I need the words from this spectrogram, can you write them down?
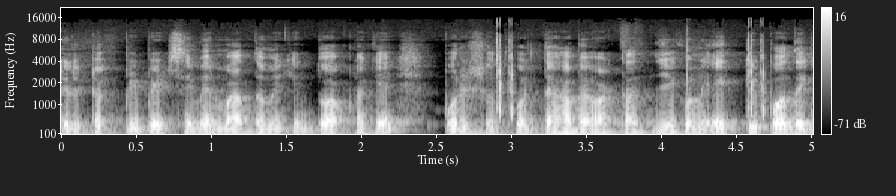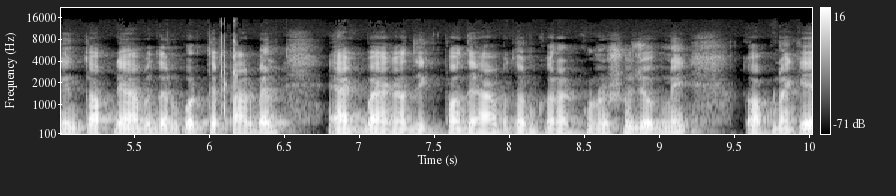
টেলিটক প্রিপেড সিমের মাধ্যমে কিন্তু আপনাকে পরিশোধ করতে হবে। অর্থাৎ যে কোনো একটি পদে কিন্তু আপনি আবেদন করতে পারবেন। এক বা একাধিক পদে আবেদন করার কোনো সুযোগ নেই। তো আপনাকে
